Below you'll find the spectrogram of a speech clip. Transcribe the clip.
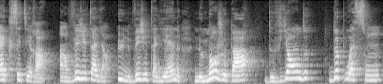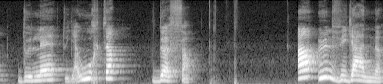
etc. Un végétalien, une végétalienne ne mange pas de viande, de poisson, de lait, de yaourt, d'œufs. À une végane.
